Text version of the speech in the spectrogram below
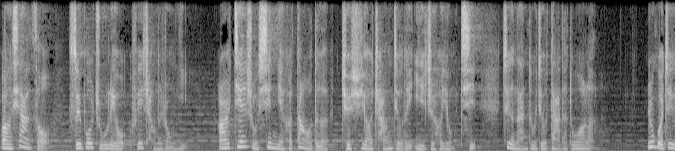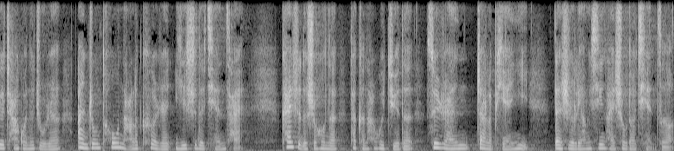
往下走随波逐流非常的容易，而坚守信念和道德却需要长久的意志和勇气，这个难度就大得多了。如果这个茶馆的主人暗中偷拿了客人遗失的钱财，开始的时候呢，他可能还会觉得虽然占了便宜，但是良心还受到谴责。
